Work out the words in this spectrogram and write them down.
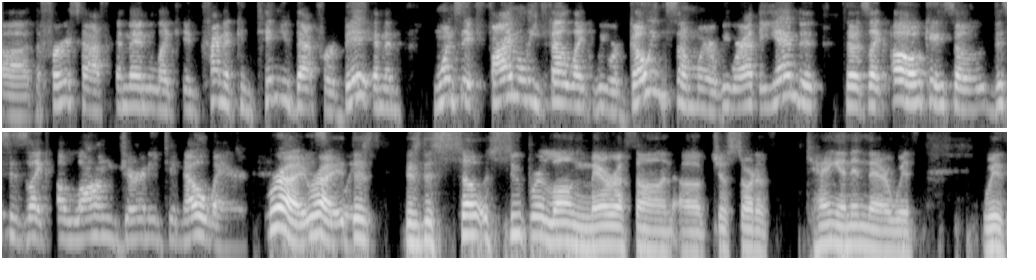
uh, the first half. And then like it kind of continued that for a bit. And then once it finally felt like we were going somewhere, we were at the end. It, so it's like, oh, okay, so this is like a long journey to nowhere. Right, right. There's there's this so super long marathon of just sort of hanging in there with with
